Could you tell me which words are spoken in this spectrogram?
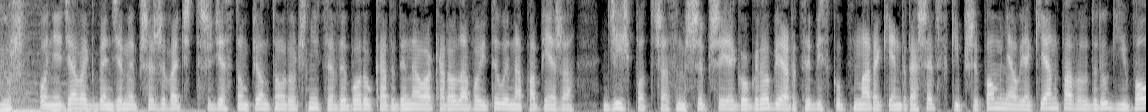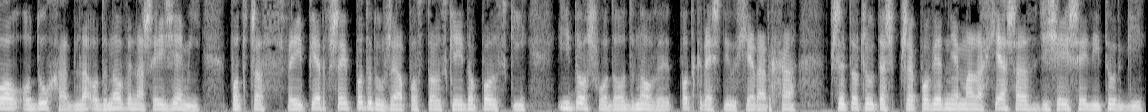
Już w poniedziałek będziemy przeżywać 35. rocznicę wyboru kardynała Karola Wojtyły na papieża. Dziś podczas mszy przy jego grobie arcybiskup Marek Jędraszewski przypomniał, jak Jan Paweł II wołał o ducha dla odnowy naszej ziemi podczas swej pierwszej podróży apostolskiej do Polski i doszło do odnowy, podkreślił hierarcha. Przytoczył też przepowiednię Malachiasza z dzisiejszej liturgii.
